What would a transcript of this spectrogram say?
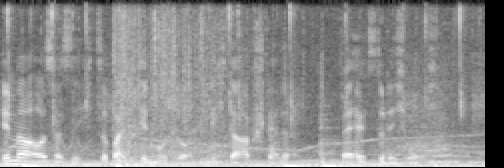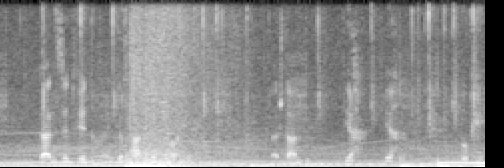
Immer außer Sicht. Sobald ich den Motor und die Lichter abstelle, verhältst du dich ruhig. Dann sind wir nur in geparktem Feuer. Verstanden? Ja, ja. Okay.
